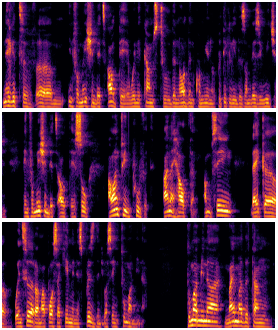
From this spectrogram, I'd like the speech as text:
negative um, information that's out there when it comes to the northern communal, particularly the Zambezi region. The information that's out there. So I want to improve it and I help them. I'm saying like uh, when Cyril Ramaphosa came in as president, he was saying Thuma mina. Thuma mina, my mother tongue,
